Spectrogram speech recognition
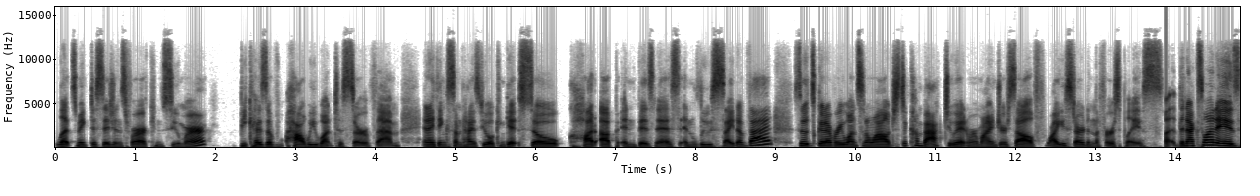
Let's make decisions for our consumer because of how we want to serve them. And I think sometimes people can get so caught up in business and lose sight of that. So it's good every once in a while just to come back to it and remind yourself why you started in the first place. The next one is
